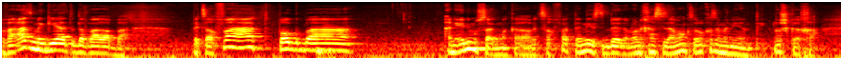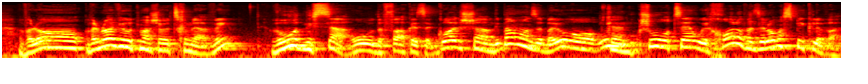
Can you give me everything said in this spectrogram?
אבל אז מגיע את הדבר הבא. בצרפת, פוגבה... אני אין לי מושג מה קרה בצרפת, אין לי הסבר, גם לא נכנסתי לזה עמוק, זה לא כזה מעניין אותי, לא שככה. אבל לא... אבל הם לא הביאו את מה שהם צריכים להביא, והוא עוד ניסה, הוא דפק איזה גול שם, דיברנו על זה ביורו, כן. הוא, כשהוא רוצה הוא יכול, אבל זה לא מספיק לבד.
